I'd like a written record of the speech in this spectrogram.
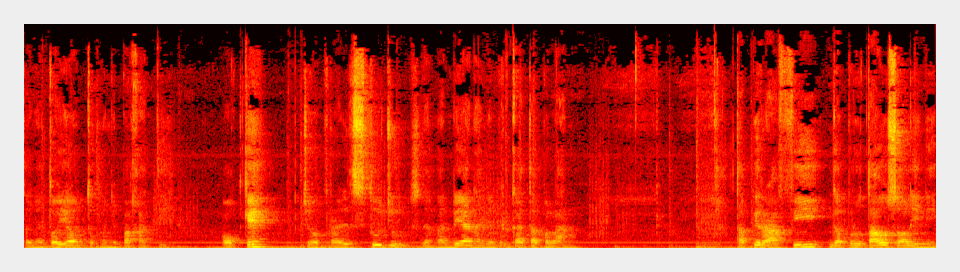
Tanya Toya untuk menyepakati. Oke, jawab Radit setuju, sedangkan Dean hanya berkata pelan. Tapi Raffi nggak perlu tahu soal ini,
